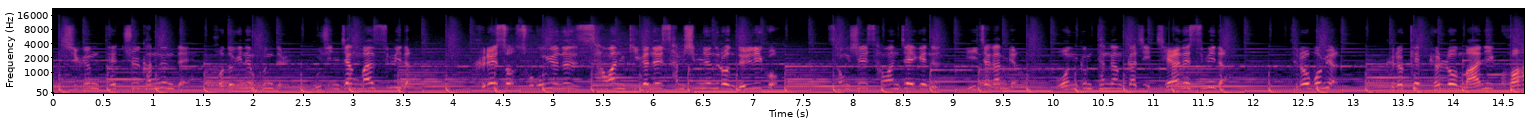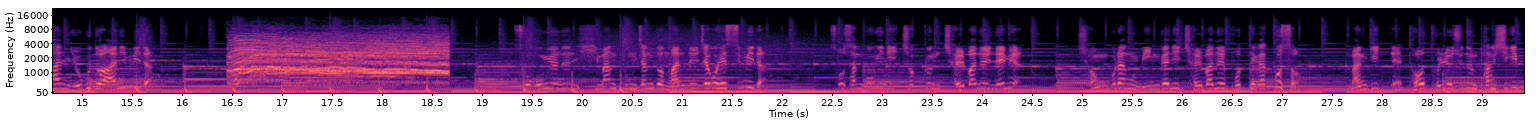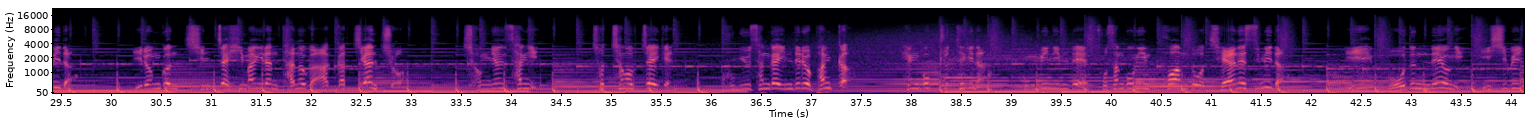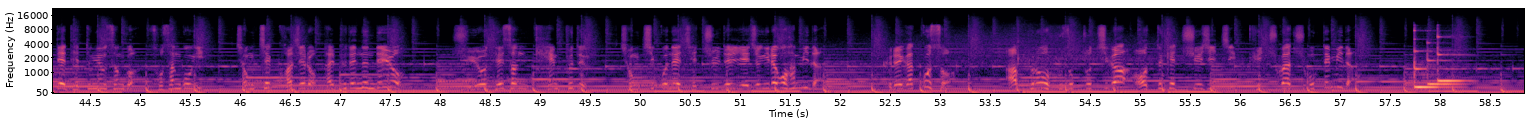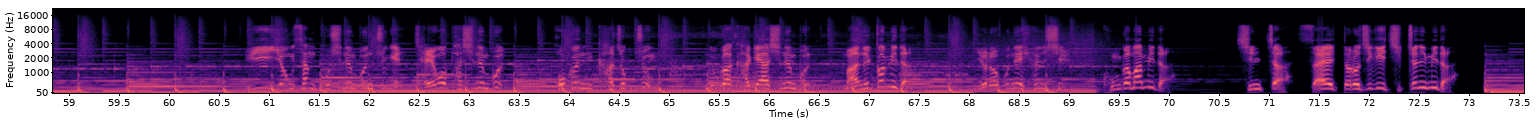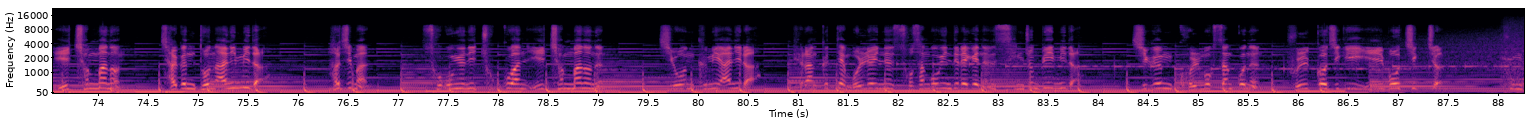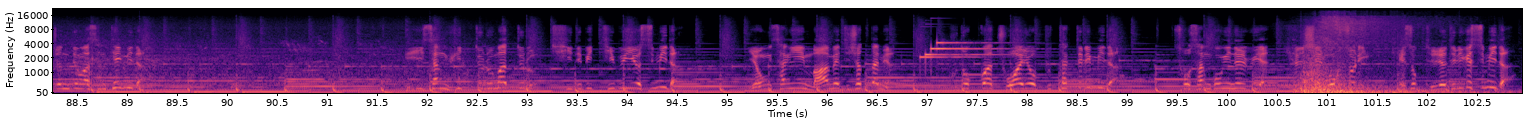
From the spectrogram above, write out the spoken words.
지금 대출 갚는데 허덕이는 분들 무진장 많습니다. 그래서 소공연은 상환 기간을 30년으로 늘리고 성실 상환자에게는 이자 감면, 원금 탕감까지 제안했습니다. 들어보면 그렇게 별로 많이 과한 요구도 아닙니다. 소공연은 희망 통장도 만들자고 했습니다. 소상공인이 적금 절반을 내면 정부랑 민간이 절반을 보태 갖고서 만기 때 더 돌려주는 방식입니다. 이런 건 진짜 희망이란 단어가 아깝지 않죠. 청년 상인, 처창업자에겐 국유상가 임대료 반값, 행복주택이나 국민임대 소상공인 포함도 제안했습니다. 이 모든 내용이 21대 대통령 선거 소상공인 정책 과제로 발표됐는데요. 주요 대선 캠프 등 정치권에 제출될 예정이라고 합니다. 그래 갖고서 앞으로 후속 조치가 어떻게 취해질지 귀추가 주목됩니다. 이 영상 보시는 분 중에 자영업 하시는 분 혹은 가족 중 누가 가게 하시는 분 많을 겁니다. 여러분의 현실 공감합니다. 진짜 쌀 떨어지기 직전입니다. 1천만 원 작은 돈 아닙니다. 하지만 소공연이 촉구한 1천만 원은 지원금이 아니라 벼랑 끝에 몰려있는 소상공인들에게는 생존비입니다. 지금 골목 상권은 불 꺼지기 일보 직전 풍전등화 상태입니다. 이상 휘뚜루마뚜루 키드비 TV였습니다. 영상이 마음에 드셨다면 구독과 좋아요 부탁드립니다. 소상공인을 위한 현실 목소리 계속 들려드리겠습니다.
